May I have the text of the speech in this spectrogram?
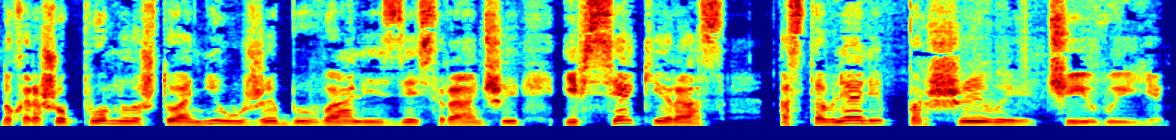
но хорошо помнила, что они уже бывали здесь раньше и всякий раз оставляли паршивые чаевые.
